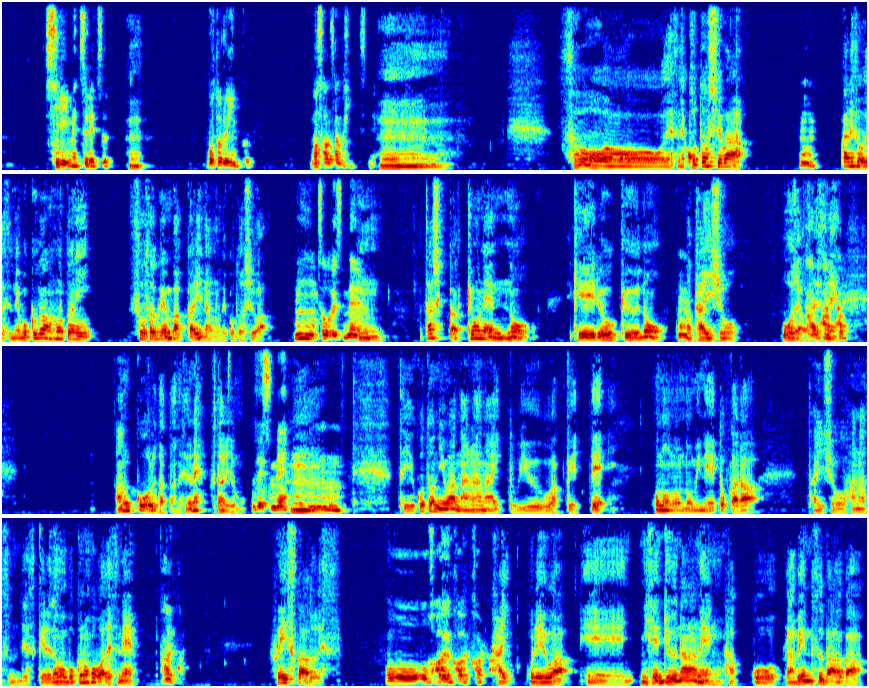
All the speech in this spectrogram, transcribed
シリ滅裂、うん。ボトルインプの3作品ですね。うーん。そうですね。今年は、うん。わかりそうですね。僕が本当に創作ゲームばっかりなので、今年は。うん、そうですうね。ん。確か去年の軽量級の、うんまあ、大賞、王者ははい、ですね、はい、はい。アンコールだったんですよね、二人とも。ですね。うんうん。っていうことにはならないというわけで、各々ノミネートから対象を話すんですけれども、僕の方はですね、はい、はい。フェイスカードです。おー、はい、はい、はい。はい。これは、えー、2017年発行、ラベンツバーガ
